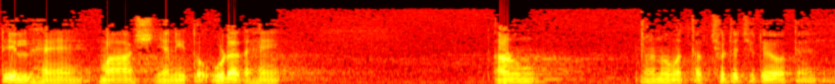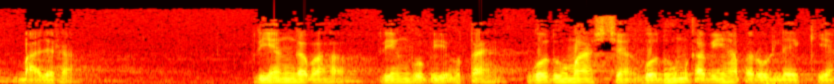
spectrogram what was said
तिल है, माश यानी तो उड़द है। अणु अणु मतलब छोटे छोटे होते हैं। बाजरा प्रियंग प्रियंगु भी होता है। गोधूमाश्च गोधूम का भी यहाँ पर उल्लेख किया।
